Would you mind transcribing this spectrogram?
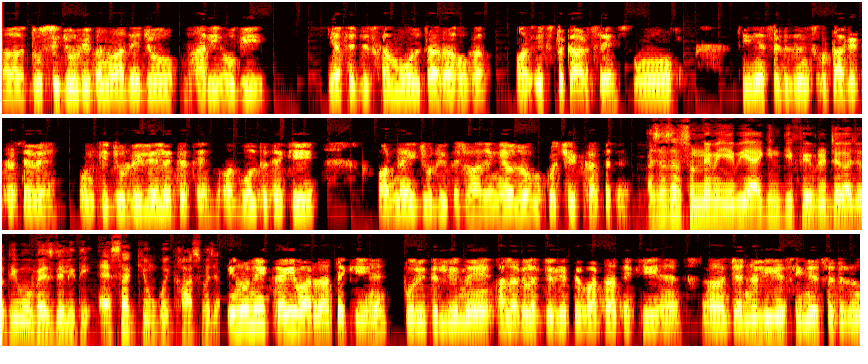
दूसरी ज्वेलरी बनवा दे जो भारी होगी या फिर जिसका मोल ज़्यादा होगा। और इस प्रकार से वो सीनियर सिटीजन को टारगेट करते हुए उनकी ज्वेलरी ले लेते थे और बोलते थे कि और नई ज्वेलरी भिजवा देंगे और लोगों को चीट करते थे। अच्छा सर सुनने में ये भी आया कि इनकी फेवरेट जगह जो थी वो वेस्ट दिल्ली थी। ऐसा क्यों? कोई खास वजह? इन्होंने कई वारदातें की हैं। पूरी दिल्ली में अलग अलग जगह पे वारदातें की हैं। जनरली ये सीनियर सिटीजन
